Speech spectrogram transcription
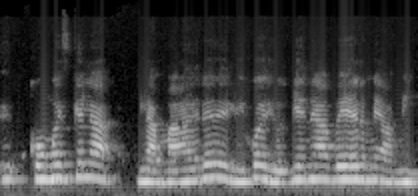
eh, cómo es que la, la madre del Hijo de Dios viene a verme a mí.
